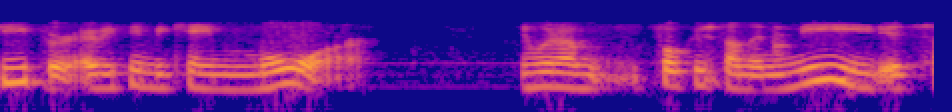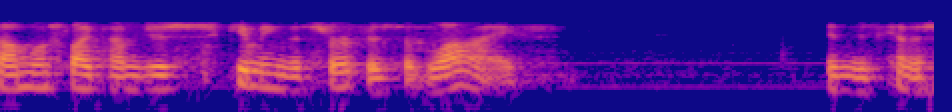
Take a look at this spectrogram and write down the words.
deeper. Everything became more. And when I'm focused on the need, it's almost like I'm just skimming the surface of life in this kind of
